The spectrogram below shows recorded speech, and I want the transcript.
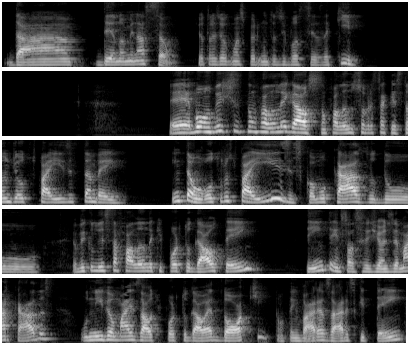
da denominação. Deixa eu trazer algumas perguntas de vocês aqui. É, bom, eu vejo que vocês estão falando legal, vocês estão falando sobre essa questão de outros países também. Então, outros países, como o caso do. Eu vi que o Luiz está falando que Portugal tem, sim, tem suas regiões demarcadas. O nível mais alto de Portugal é DOC, então tem várias áreas que tem.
